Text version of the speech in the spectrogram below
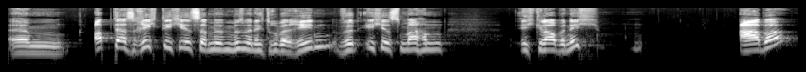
Ähm, ob das richtig ist, da mü- müssen wir nicht drüber reden. Würde ich es machen? Ich glaube nicht. Aber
